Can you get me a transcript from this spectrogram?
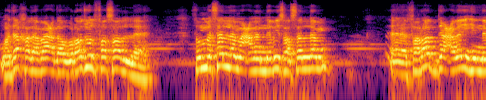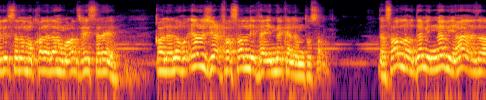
ودخل بعده رجل فصلى ثم سلم على النبي صلى الله عليه وسلم فرد عليه النبي صلى الله عليه وسلم وقال له ردش عليه السلام قال له ارجع فصل فإنك لم تصل. ده صلى قدام النبي هذا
